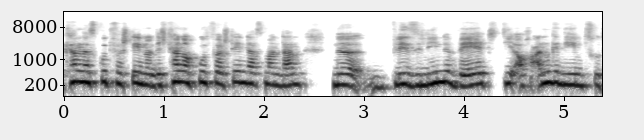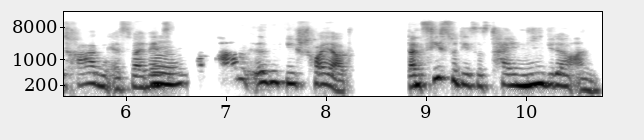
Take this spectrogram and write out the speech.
kann das gut verstehen und ich kann auch gut verstehen, dass man dann eine Bläseline wählt, die auch angenehm zu tragen ist, weil wenn es mhm. vom Arm irgendwie scheuert, dann ziehst du dieses Teil nie wieder an.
